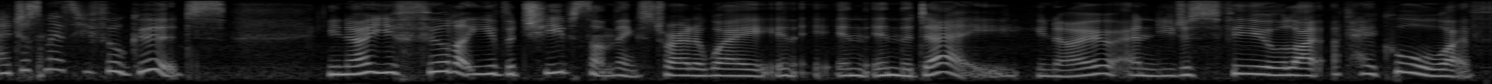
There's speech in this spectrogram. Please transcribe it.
And it just makes you feel good. You know, you feel like you've achieved something straight away in, in, in the day, you know, and you just feel like, okay, cool, I've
